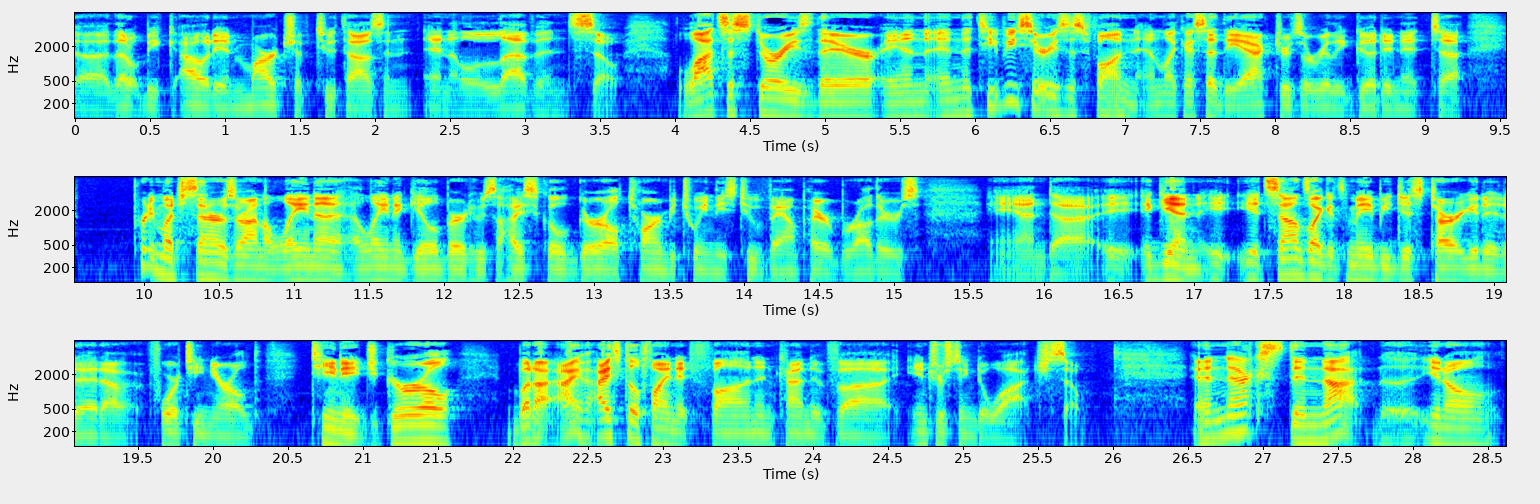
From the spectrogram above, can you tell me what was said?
uh, that'll be out in March of 2011. So lots of stories there, and and the TV series is fun. And like I said, the actors are really good in it. Uh, pretty much centers around Elena Elena Gilbert, who's a high school girl torn between these two vampire brothers. And uh, again, it, it sounds like it's maybe just targeted at a 14 year old teenage girl, but I, I still find it fun and kind of uh, interesting to watch. So. And next, and not uh, you know,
